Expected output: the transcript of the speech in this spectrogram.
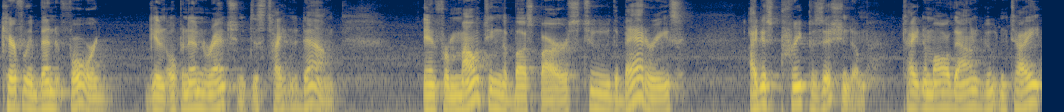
carefully bend it forward, get an open end wrench and just tighten it down. And for mounting the bus bars to the batteries, I just pre-positioned them, tighten them all down, good and tight,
